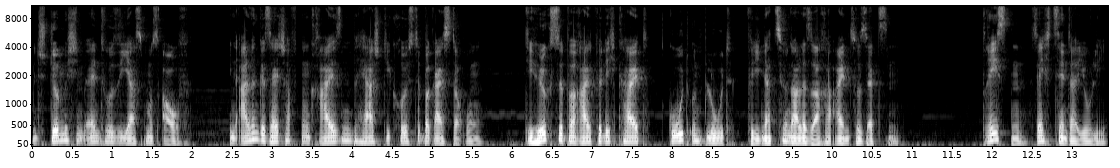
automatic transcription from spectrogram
mit stürmischem Enthusiasmus auf. In allen Gesellschaften und Kreisen beherrscht die größte Begeisterung, die höchste Bereitwilligkeit, Gut und Blut für die nationale Sache einzusetzen. Dresden, 16. Juli.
